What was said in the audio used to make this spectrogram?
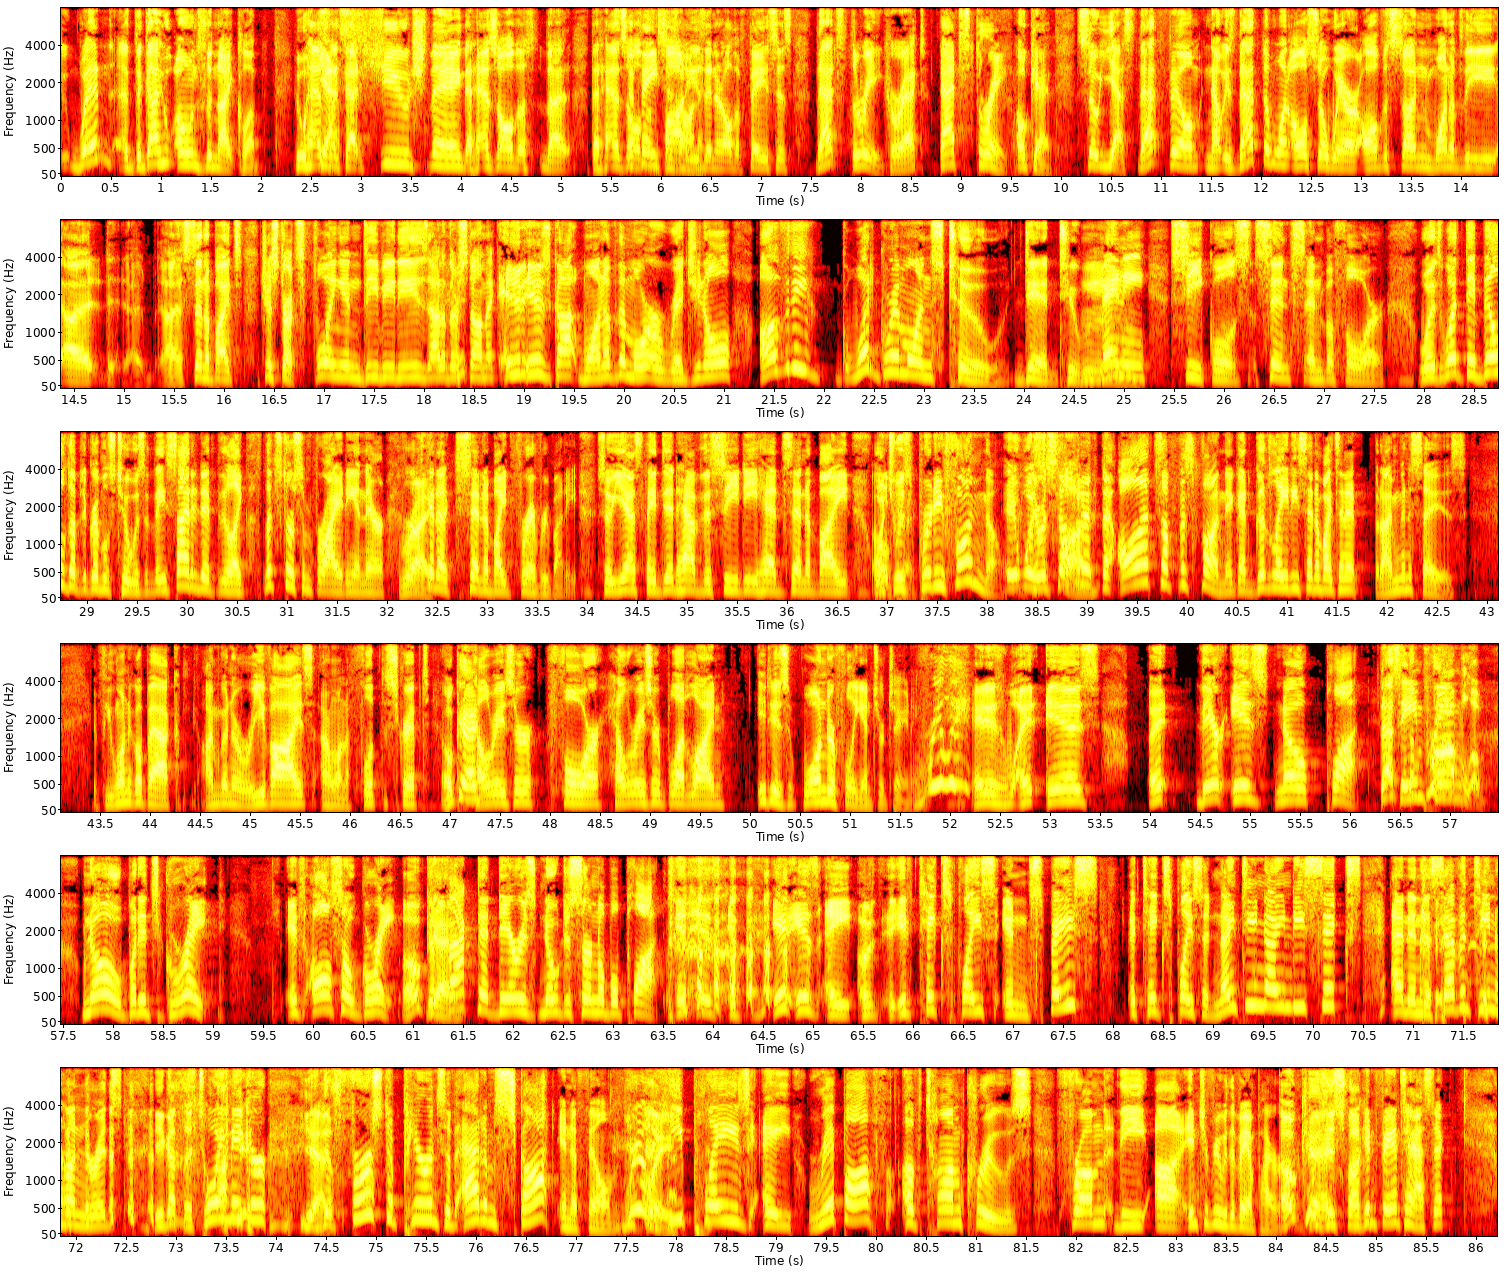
when uh, the guy who owns the nightclub, who has like that huge thing that has all the that that has all the faces on bodies it. in it, all the faces, that's three, correct? That's three. Okay, so yes, that film. Now, is that the one also where all of a sudden one of the uh, uh, uh, Cenobites just starts flinging DVDs out of their stomach? It is got one of the more original of the what Gremlins 2 did to Hmm. many sequels since and before was what they build up to Gremlins 2 was that they decided to be like, let's throw some variety in there. Right. Let's get a Cenobite for everybody. So yes, they did have the CD head Cenobite, which was pretty fun though. It was there was stuff in fun. it that all that stuff was fun. They got good lady Cenobites in it, but I'm gonna say is if you want to go back, I'm going to revise. I want to flip the script. Okay. Hellraiser 4, Hellraiser Bloodline. It is wonderfully entertaining. Really? It is. It is. It, there is no plot. That's the Same thing- problem. No, but it's great. It's also great. Okay. The fact that there is no discernible plot. It is. it, it is a. Uh, it takes place in space. It takes place in 1996 and in the 1700s. You got the toy maker. yes. The first appearance of Adam Scott in a film. Really? He plays a ripoff of Tom Cruise from the uh, interview with the vampire. Okay. Which is fucking fantastic.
